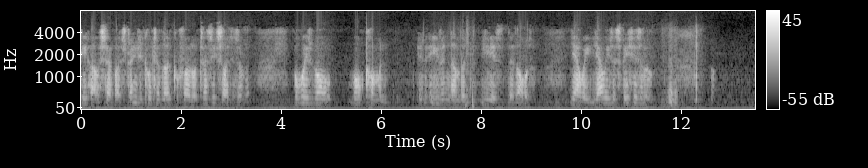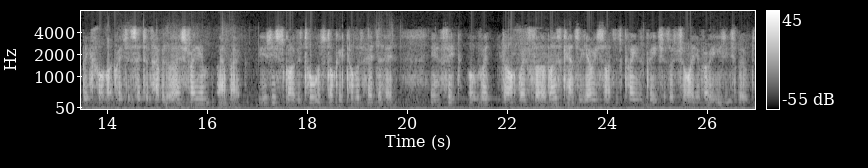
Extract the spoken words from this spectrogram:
keep up with sailboats. Strangely, according to local folklore, Tessie sightings are always more more common in even-numbered years than odd. Yowie. Yowie is a species of big foot-like creature said to inhabit the Australian outback. Usually described as tall and stocky, covered head to head in thick or red dark red fur. Both accounts of Yowie sightings claim the creatures are shy and very easily spooked,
